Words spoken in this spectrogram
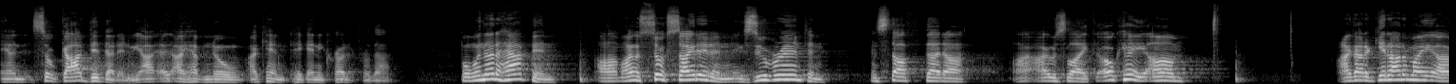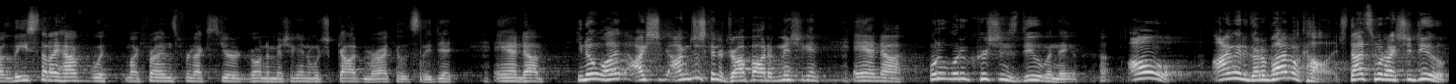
and so God did that in me. I, I, have no, I can't take any credit for that. But when that happened, um, I was so excited and exuberant and, and stuff that uh, I, I, was like, okay, um, I got to get out of my uh, lease that I have with my friends for next year going to Michigan, which God miraculously did. And um, you know what? I should. I'm just going to drop out of Michigan. And uh, what, do, what do Christians do when they? Uh, oh, I'm going to go to Bible college. That's what I should do,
